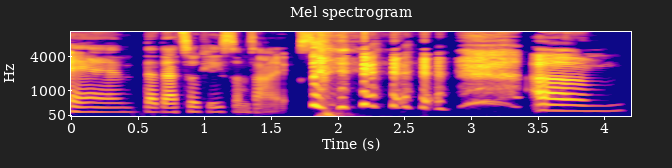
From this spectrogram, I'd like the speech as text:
and that that's okay sometimes. um,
